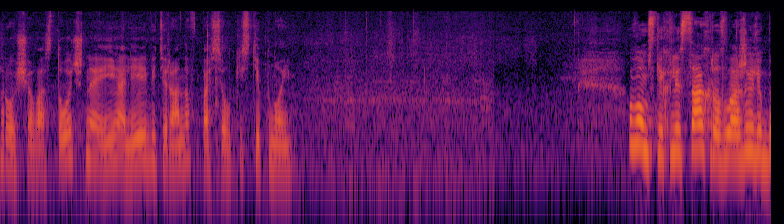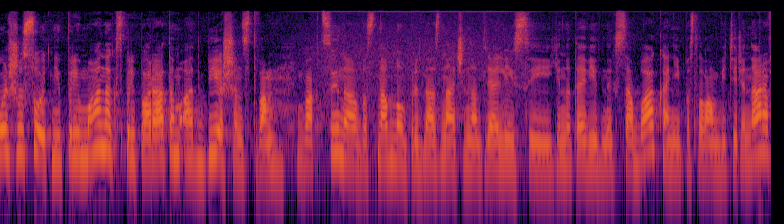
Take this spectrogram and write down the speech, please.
Роща Восточная и аллея ветеранов в поселке Степной. В омских лесах разложили больше сотни приманок с препаратом от бешенства. Вакцина в основном предназначена для лис и енотовидных собак. Они, по словам ветеринаров,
